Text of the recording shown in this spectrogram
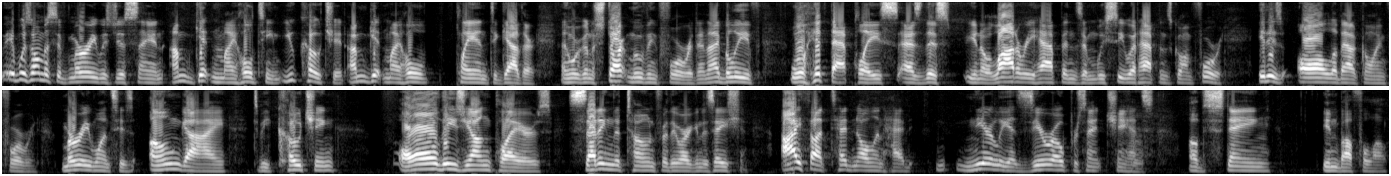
it was almost if Murray was just saying, I'm getting my whole team, you coach it, I'm getting my whole plan together, and we're going to start moving forward. And I believe we'll hit that place as this you know, lottery happens and we see what happens going forward. It is all about going forward. Murray wants his own guy to be coaching all these young players, setting the tone for the organization. I thought Ted Nolan had nearly a 0% chance of staying in Buffalo.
